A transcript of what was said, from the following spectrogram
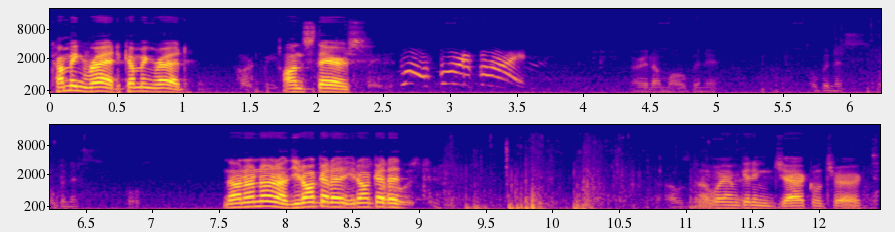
Coming red, coming red. On stairs. Alright, I'm gonna open it. Open this, open this. Close. No, no, no, no. You don't gotta. You don't gotta. Exposed. I was No way. I'm getting jackal tracked.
